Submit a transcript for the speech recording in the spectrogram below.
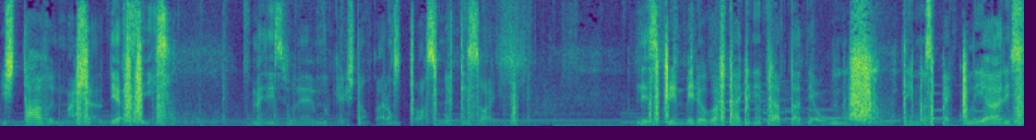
estava em Machado de Assis, mas isso é uma questão para um próximo episódio. Nesse primeiro, eu gostaria de tratar de alguns temas peculiares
